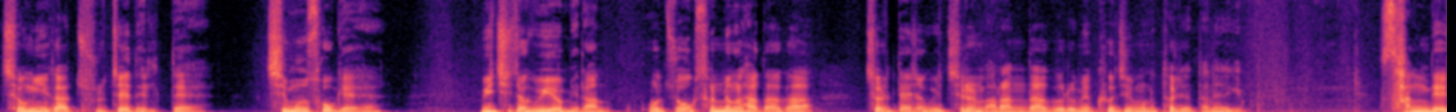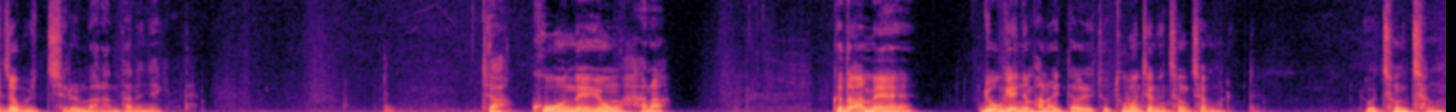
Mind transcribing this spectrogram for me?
정의가 출제될 때 지문 속에 위치적 위험이란 뭐쭉 설명을 하다가 절대적 위치를 말한다 그러면 그 지문은 틀렸다는 얘기입니다. 상대적 위치를 말한다는 얘기입니다. 자, 그 내용 하나. 그 다음에 요 개념 하나 있다 그랬죠. 두 번째는 청착물입니다. 요 청착물.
